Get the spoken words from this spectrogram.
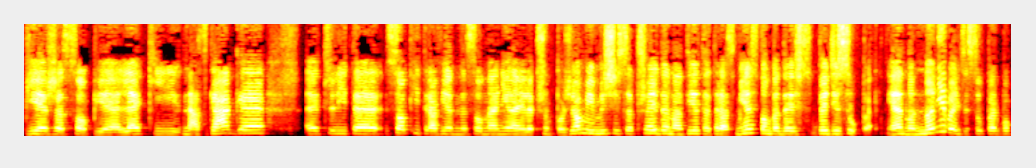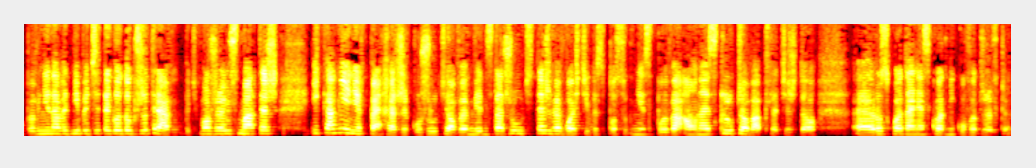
bierze sobie leki na zgagę, e, czyli te soki trawienne są na nie najlepszym poziomie. Myśli sobie, przejdę na dietę teraz mięsną, będzie, będzie super. Nie? No, no nie będzie super, bo pewnie nawet nie będzie tego dobrze trawił. Być może już ma też i kamienie w pęcherzyku żółciowym, więc ta żółć też we właściwy sposób nie spływa, a ona jest kluczowa przecież do e, rozkładania składników odżywczych.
